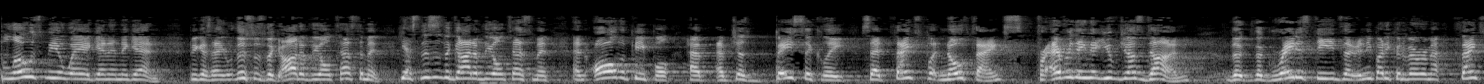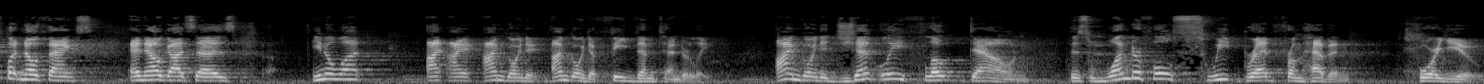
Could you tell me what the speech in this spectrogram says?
blows me away again and again because I, this is the God of the Old Testament. Yes, this is the God of the Old Testament and all the people have, have just basically said thanks but no thanks for everything that you've just done. The, the greatest deeds that anybody could have ever met. Thanks but no thanks. And now God says, you know what? I, I, I'm going to, I'm going to feed them tenderly. I'm going to gently float down this wonderful sweet bread from heaven for you.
